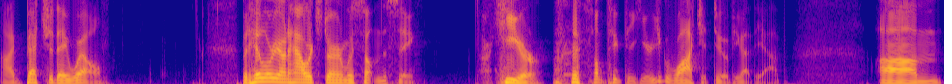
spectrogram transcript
I bet you they will. But Hillary on Howard Stern was something to see. Or hear. something to hear. You could watch it too if you got the app. Um,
